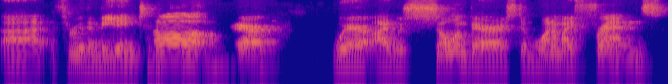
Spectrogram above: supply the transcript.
uh, through the meeting to the oh. point where where I was so embarrassed, and one of my friends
